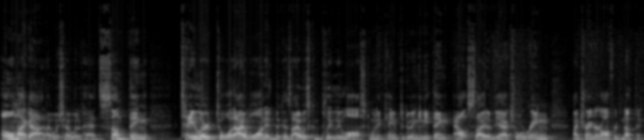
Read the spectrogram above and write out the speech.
oh my God, I wish I would have had something tailored to what I wanted because I was completely lost when it came to doing anything outside of the actual ring. My trainer offered nothing,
